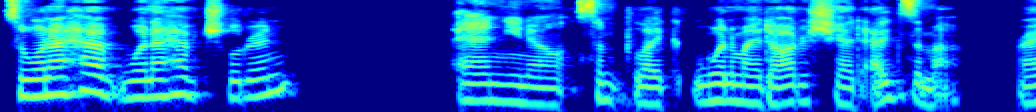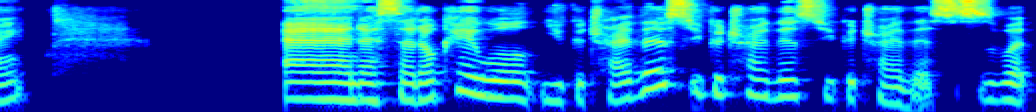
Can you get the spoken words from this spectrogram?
So when I have when I have children and you know some like one of my daughters she had eczema right and i said okay well you could try this you could try this you could try this this is what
